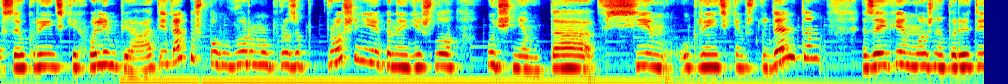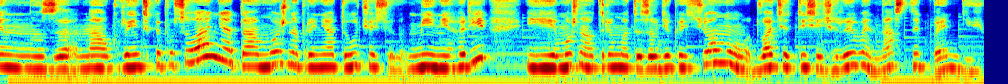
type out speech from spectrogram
всеукраїнських олімпіад. І також поговоримо про запрошення, яке надійшло учням та всім українським студентам, за яким можна перейти на українське посилання та можна прийняти участь у міні-грі і можна отримати завдяки цьому 20 тисяч гривень на стипендію.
